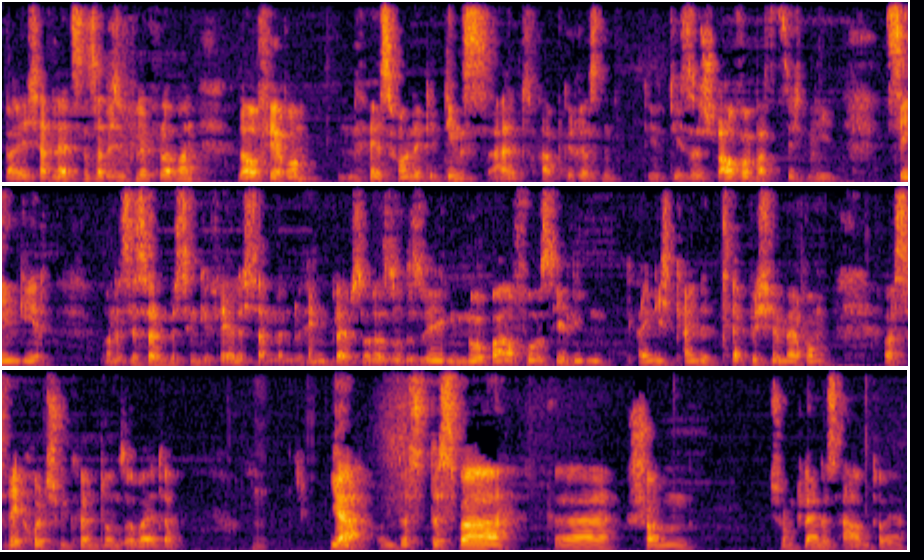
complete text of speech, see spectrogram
Weil ich hatte letztens hatte ich einen Flipflop an, lauf hier rum, ist vorne die Dings halt abgerissen, die, diese Schlaufe, was zwischen die Zehen geht. Und es ist halt ein bisschen gefährlich dann, wenn du hängen bleibst oder so. Deswegen nur barfuß, hier liegen eigentlich keine Teppiche mehr rum, was wegrutschen könnte und so weiter. Hm. Ja, und das, das war äh, schon, schon ein kleines Abenteuer.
